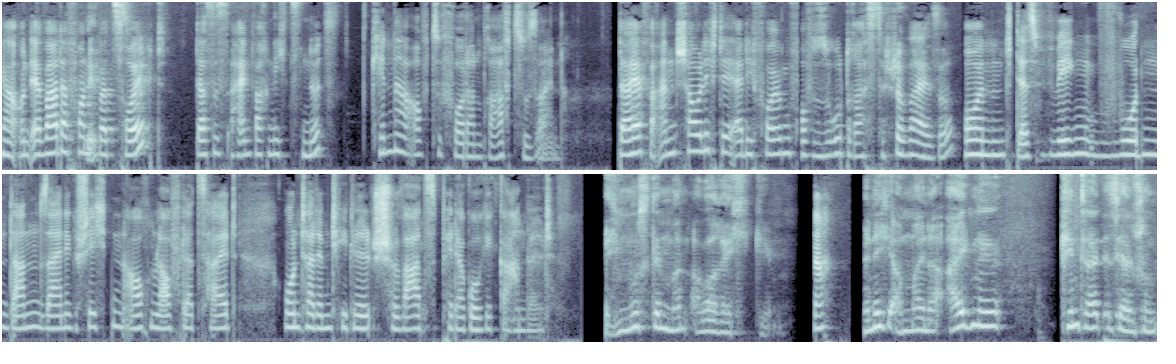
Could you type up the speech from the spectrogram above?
Ja, und er war davon überzeugt, dass es einfach nichts nützt. Kinder aufzufordern, brav zu sein. Daher veranschaulichte er die Folgen auf so drastische Weise. Und Deswegen wurden dann seine Geschichten auch im Laufe der Zeit unter dem Titel Schwarze Pädagogik gehandelt. Ich muss dem Mann aber recht geben. Na? Wenn ich an meine eigene Kindheit, ist ja schon,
